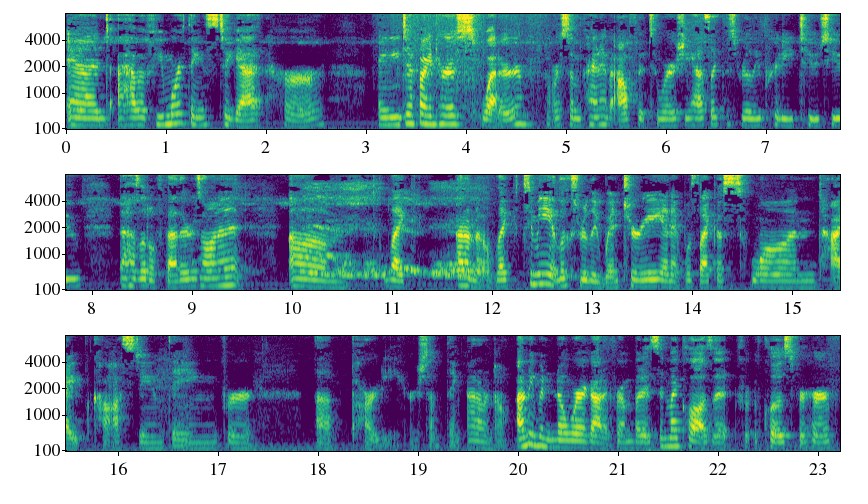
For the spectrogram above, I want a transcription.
and I have a few more things to get her. I need to find her a sweater or some kind of outfit to wear. She has like this really pretty tutu that has little feathers on it. Um, like, I don't know, like to me it looks really wintry and it was like a swan type costume thing for a party or something. I don't know. I don't even know where I got it from, but it's in my closet for clothes for her.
